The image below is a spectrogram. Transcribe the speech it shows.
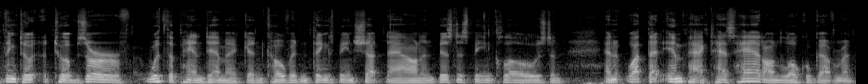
thing to, to observe with the pandemic and COVID and things being shut down and business being closed and, and what that impact has had on local government.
